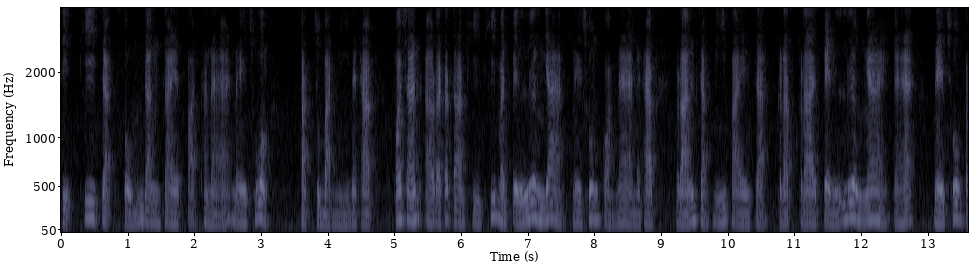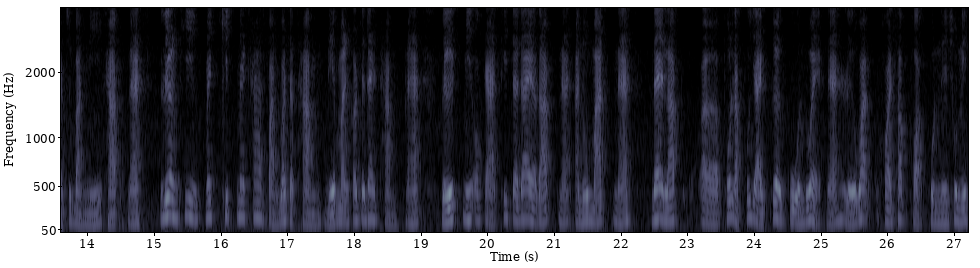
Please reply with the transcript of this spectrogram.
สิทธิ์ที่จะสมดังใจปรารถนาในช่วงปัจจุบันนี้นะครับ เพราะฉะนั้นอะไรก็ตามทีที่มันเป็นเรื่องยากในช่วงก่อนหน้านะครับ หลังจากนี้ไปจะกลับกลายเป็นเรื่องง่ายนะฮะในช่วงปัจจุบันนี้ครับนะเรื่องที่ไม่คิดไม่คาดฝันว่าจะทำเดี๋ยวมันก็จะได้ทำนะฮะหรือมีโอกาสที่จะได้รับนะอนุมัตินะได้รับผู้หลักผู้ใหญ่เกื้อกูลด้วยนะหรือว่าคอยซัพพอร์ตคุณในช่วงนี้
